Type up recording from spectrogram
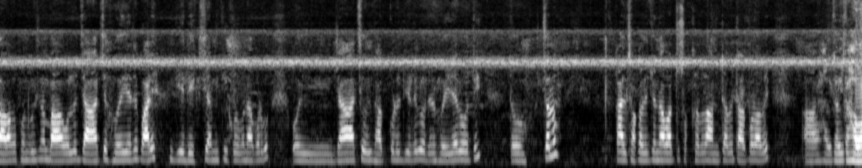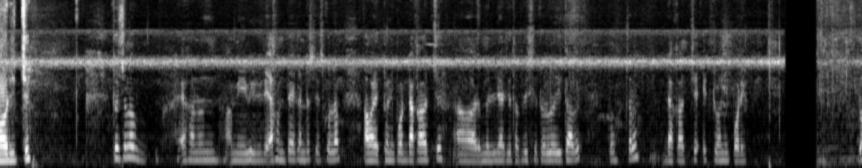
বাবাকে ফোন করেছিলাম। বাবা বলল, যা আছে হয়ে যেতে পারে। গিয়ে দেখছি আমি কি করব না করব। ওই যা আছে ওই ভাগ করে দিয়ে দেবে, ওদের হয়ে যাবে ওতেই। তো চলো কাল সকালের জন্য আবার তো সকালবেলা আনতে হবে, তারপর হবে। আর হালকা হালকা হাওয়াও দিচ্ছে। তো চলো, এখন আমি এই ভিডিওটা এখনটা এখানটা শেষ করলাম। আবার একটুখানি পর ডাকা হচ্ছে। আর মেনলি আজকে তাড়াতাড়ি সেটেল দিতে হবে। তো চলো ডাকা হচ্ছে একটুখানি পরে। তো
